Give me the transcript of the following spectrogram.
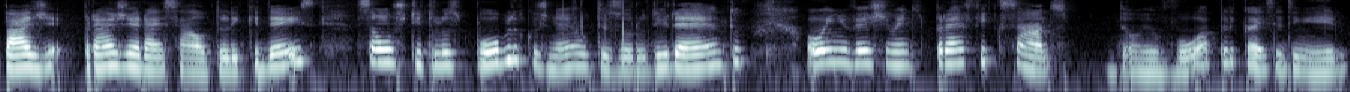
para gerar essa alta liquidez são os títulos públicos, né? O Tesouro Direto ou investimentos pré-fixados então, eu vou aplicar esse dinheiro,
